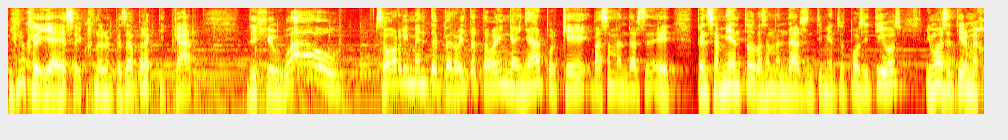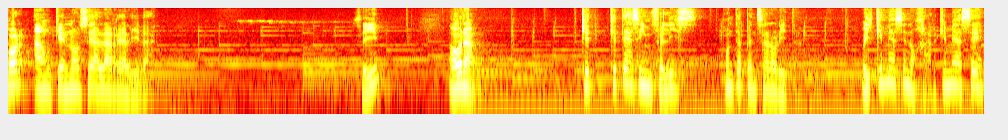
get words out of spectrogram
Yo no creía eso y cuando lo empecé a practicar dije, wow, sorry mente, pero ahorita te voy a engañar porque vas a mandar eh, pensamientos, vas a mandar sentimientos positivos y me voy a sentir mejor aunque no sea la realidad. ¿Sí? Ahora, ¿qué, ¿qué, te hace infeliz? Ponte a pensar ahorita. Oye, ¿qué me hace enojar? ¿Qué me hace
